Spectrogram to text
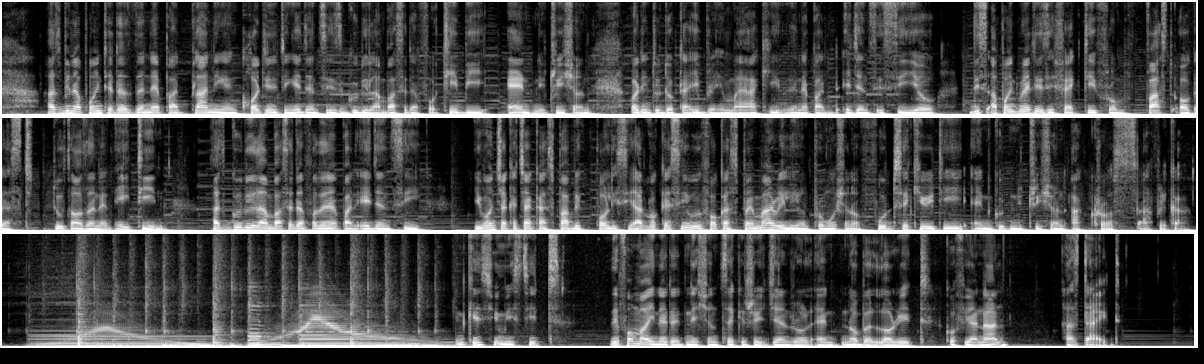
has been appointed as the NEPAD Planning and Coordinating Agency's Goodwill Ambassador for TB and Nutrition. According to Dr. Ibrahim Mayaki, the NEPAD agency's CEO, this appointment is effective from 1st August 2018. As Goodwill Ambassador for the NEPAD agency, Yvonne Chaka Chaka's public policy advocacy will focus primarily on promotion of food security and good nutrition across Africa. In case you missed it, the former United Nations Secretary General and Nobel laureate Kofi Annan has died.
